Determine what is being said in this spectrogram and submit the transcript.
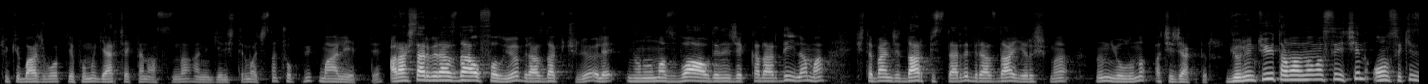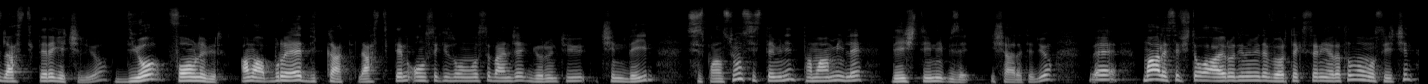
Çünkü bargeboard yapımı gerçekten aslında hani geliştirme açısından çok büyük maliyetti. Araçlar biraz daha ufalıyor, biraz daha küçülüyor. Öyle inanılmaz wow denecek kadar değil ama işte bence dar pistlerde biraz daha yarışmanın yolunu açacaktır. Görüntüyü tamamlaması için 18 lastiklere geçiliyor diyor Formula 1. Ama buraya dikkat. Lastiklerin 18 olması bence görüntü için değil, süspansiyon sisteminin tamamıyla değiştiğini bize işaret ediyor. Ve maalesef işte o aerodinamide vertexlerin yaratılmaması için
